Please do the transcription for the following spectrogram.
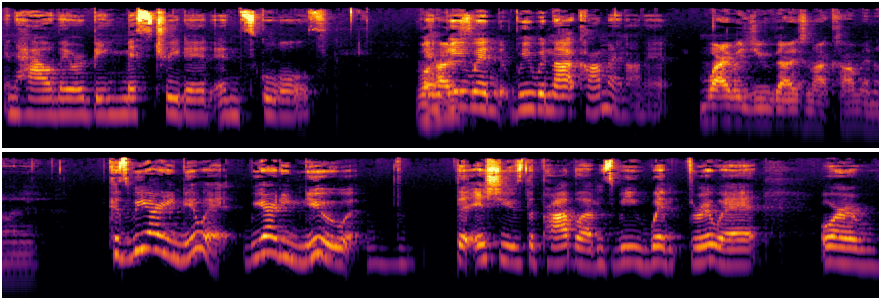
and how they were being mistreated in schools. Well, and we would we would not comment on it why would you guys not comment on it? because we already knew it. We already knew the issues, the problems. We went through it, or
